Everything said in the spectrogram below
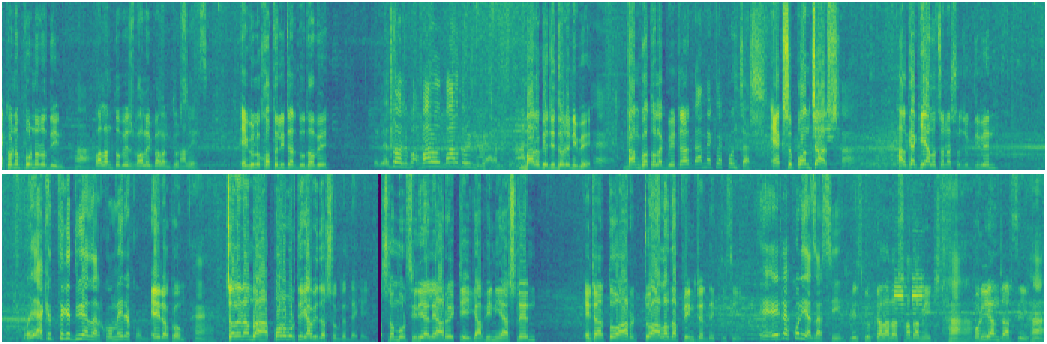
এখনও পনেরো দিন। হ্যাঁ। পালান তো বেশ ভালোই পালন করছে। এগুলো কত লিটার দুধ হবে? দশ বারো কেজি ধরে নিবে। দাম কত লাগবে এটার? দাম এক লাখ পঞ্চাশ। একশো পঞ্চাশ। হালকা কি আলোচনার সুযোগ দিবেন? ওই একের থেকে দুই হাজার কম এরকম। এইরকম? হ্যাঁ। চলেন আমরা পরবর্তী গাভী দর্শকদের দেখাই। দশ নম্বর সিরিয়ালে আরও একটি গাভী নিয়ে আসলেন। এটা তো আর একটু আলাদা প্রিন্টের দেখতেছি। এটা কোরিয়া জার্সি। বিস্কুট কালার আর সাদা মিক্স হ্যাঁ হ্যাঁ। Korean jersey. হ্যাঁ।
